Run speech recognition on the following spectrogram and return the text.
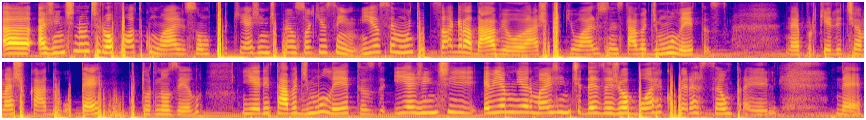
a, a gente não tirou foto com o Alisson porque a gente pensou que assim ia ser muito desagradável, eu acho, porque o Alisson estava de muletas. Né, porque ele tinha machucado o pé, o tornozelo, e ele estava de muletas. E a gente, eu e a minha irmã, a gente desejou boa recuperação para ele, né?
